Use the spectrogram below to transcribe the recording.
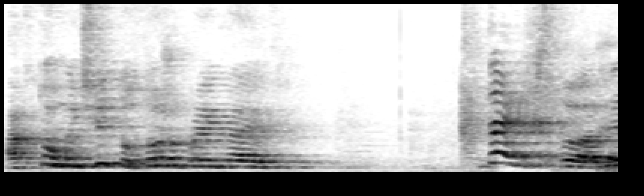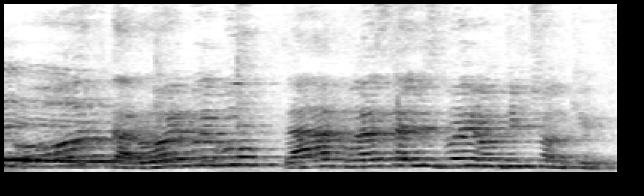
А кто мычит, тот тоже проиграет. Дальше что? Вот, второй выбыл. Так, вы остались вдвоем, девчонки.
